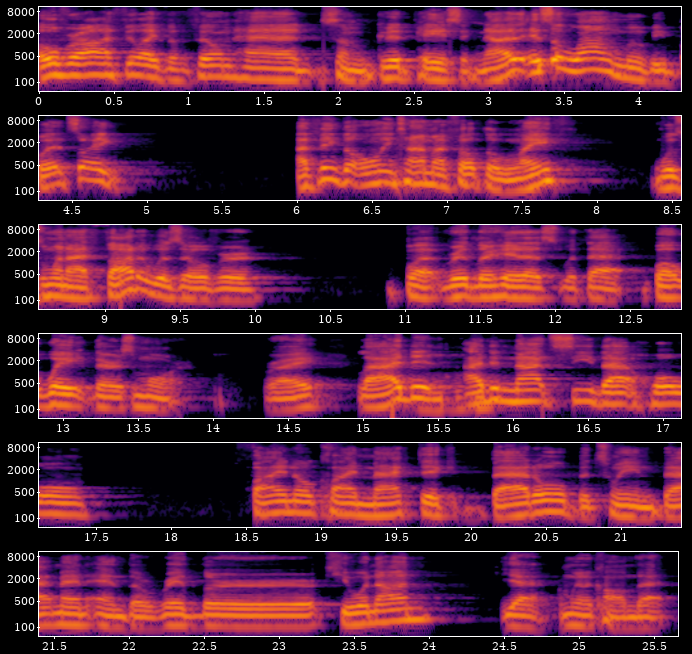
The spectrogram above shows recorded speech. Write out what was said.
overall, I feel like the film had some good pacing. Now it's a long movie, but it's like I think the only time I felt the length was when I thought it was over, but Riddler hit us with that. But wait, there's more, right? Like I did, mm-hmm. I did not see that whole final climactic battle between Batman and the Riddler QAnon. Yeah, I'm gonna call him that.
